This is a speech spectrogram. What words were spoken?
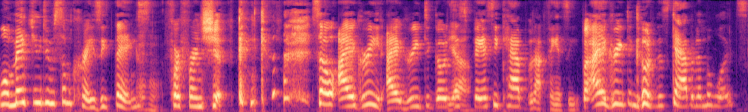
will make you do some crazy things Mhm. for friendship. so I agreed. I agreed to go to Yeah. this fancy cab not fancy, but I agreed to go to this cabin in the woods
